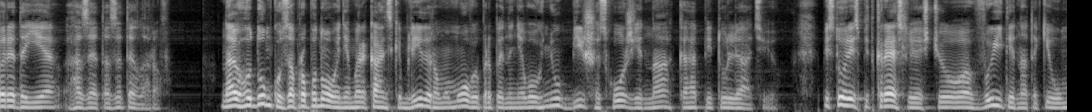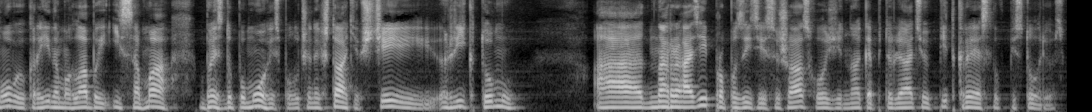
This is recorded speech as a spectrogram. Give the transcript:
Передає газета The Telegraph. На його думку, запропоновані американським лідером умови припинення вогню більше схожі на капітуляцію. Пісторіс підкреслює, що вийти на такі умови Україна могла би і сама без допомоги Сполучених Штатів ще й рік тому. А наразі пропозиції США схожі на капітуляцію, підкреслив Пісторіус.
